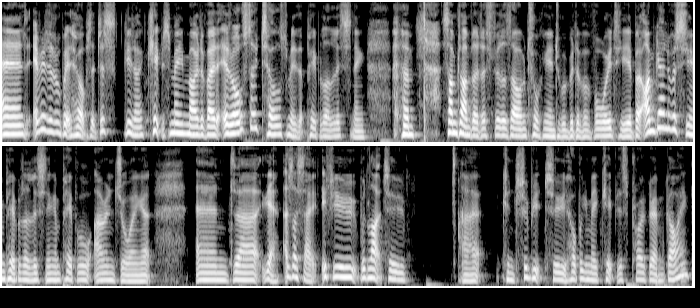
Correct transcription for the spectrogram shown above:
and every little bit helps. It just, you know, keeps me motivated. It also tells me that people are listening. Um, sometimes I just feel as though I'm talking into a bit of a void here, but I'm going to assume people are listening and people are enjoying it. And uh, yeah, as I say, if you would like to uh, contribute to helping me keep this program going,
